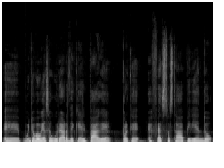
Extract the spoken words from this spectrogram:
Eh, yo me voy a asegurar de que él pague, porque Hefesto estaba pidiendo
